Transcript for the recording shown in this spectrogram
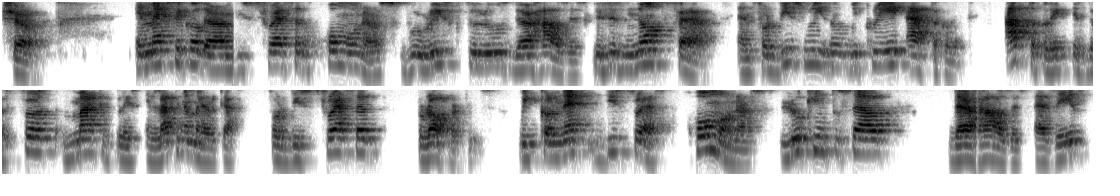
Sure. In Mexico, there are distressed homeowners who risk to lose their houses. This is not fair. And for this reason, we create AptoClick. AptoClick is the first marketplace in Latin America for distressed properties. We connect distressed homeowners looking to sell their houses as is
